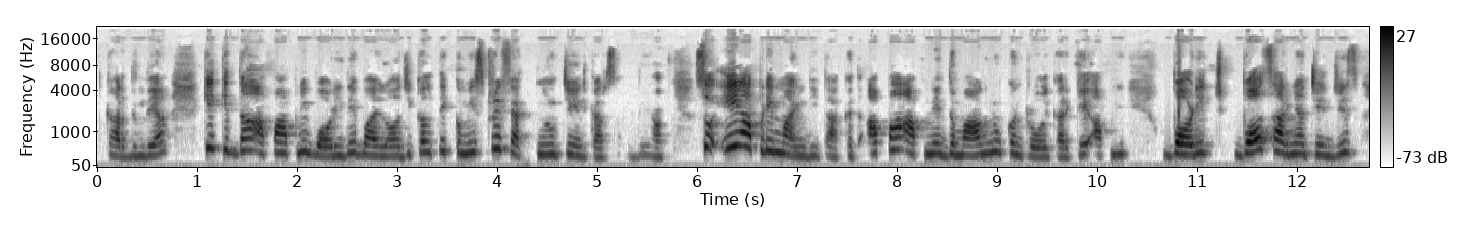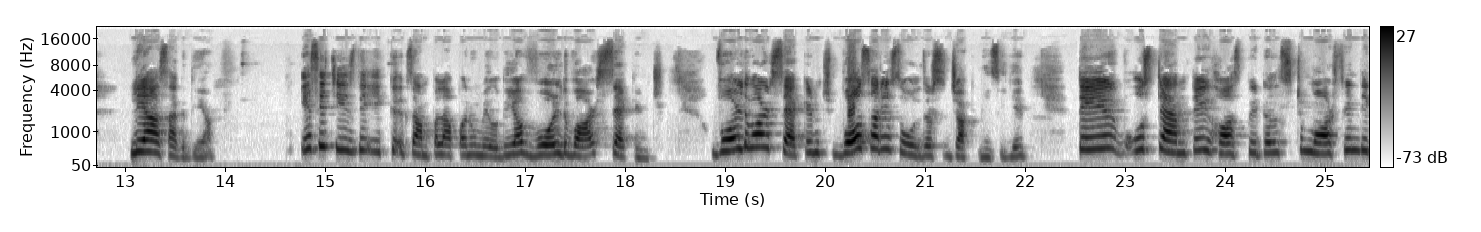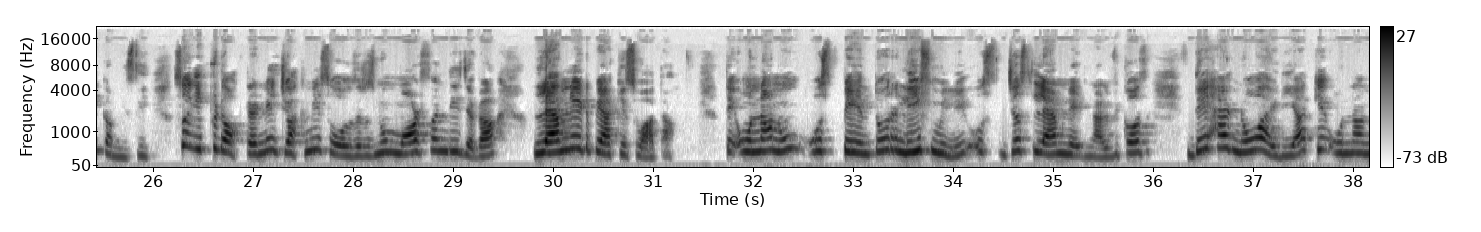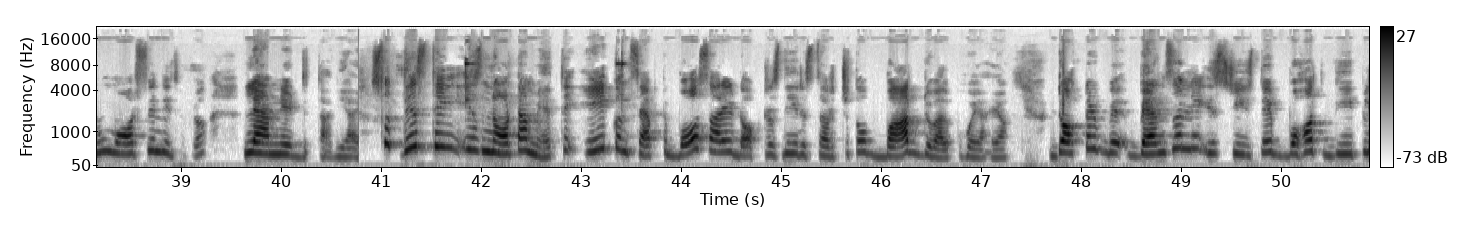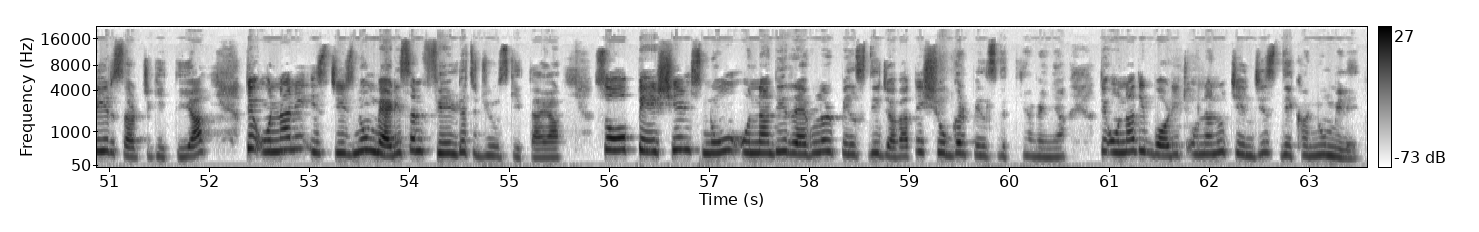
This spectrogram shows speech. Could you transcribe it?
ਕਰ ਦਿੰਦੇ ਆ ਕਿ ਕਿੱਦਾਂ ਆਪਾਂ ਆਪਣੀ ਬਾਡੀ ਦੇ ਬਾਇਓਲੋਜੀਕਲ ਤੇ ਕੈਮਿਸਟਰੀ ਫੈਕਟ ਨੂੰ ਚੇਂਜ ਕਰ ਸਕਦੇ ਹਾਂ। ਸੋ ਇਹ ਆਪਣੀ ਮਾਈਂਡ ਦੀ ਤਾਕਤ, ਆਪਾਂ ਆਪਣੇ ਦਿਮਾਗ ਨੂੰ ਕੰਟਰੋਲ ਕਰਕੇ ਆਪਣੀ ਬਾਡੀ 'ਚ ਬਹੁਤ ਸਾਰੀਆਂ ਚੇਂਜਸ ਲਿਆ ਸਕਦੇ ਹਾਂ। ਇਸੇ ਚੀਜ਼ ਦੀ ਇੱਕ ਐਗਜ਼ਾਮਪਲ ਆਪਾਂ ਨੂੰ ਮਿਲਦੀ ਆ ਵਰਲਡ ਵਾਰ ਸੈਕੰਡ 'ਚ। ਵਰਲਡ ਵਾਰ ਸੈਕੰਡ 'ਚ ਬਹੁਤ ਸਾਰੇ ਸੋਲਜਰਸ ਜ਼ਖਮੀ ਸੀਗੇ। ਤੇ ਉਸ ਟਾਈਮ ਤੇ ਹਸਪੀਟਲਸ 'ਚ ਮੋਰਫਿਨ ਦੀ ਕਮੀ ਸੀ। ਸੋ ਇੱਕ ਡਾਕਟਰ ਨੇ ਜ਼ਖਮੀ ਸੋਲਜਰਸ ਨੂੰ ਮੋਰਫਿਨ ਦੀ ਜਗ੍ਹਾ ਲੈਮਨੇਟ ਪਿਆ ਕੇ ਸਵਾਤਾ ਤੇ ਉਹਨਾਂ ਨੂੰ ਉਸ ਪੇਨ ਤੋਂ ਰਿਲੀਫ ਮਿਲੀ ਉਸ ਜਸਟ ਲੈਮਨੇਡ ਨਾਲ because they had no idea ਕਿ ਉਹਨਾਂ ਨੂੰ ਮੋਰਫਿਨ ਦੀ ਜਗ੍ਹਾ ਲੈਮਨੇਡ ਦਿੱਤਾ ਗਿਆ ਹੈ। So this thing is not a myth ਇਹ ਕਨਸੈਪਟ ਬਹੁਤ ਸਾਰੇ ਡਾਕਟਰਸ ਦੀ ਰਿਸਰਚ ਤੋਂ ਬਾਅਦ ਡਿਵੈਲਪ ਹੋਇਆ ਆ। ਡਾਕਟਰ ਬੈਂਸਨ ਨੇ ਇਸ ਚੀਜ਼ ਤੇ ਬਹੁਤ ਡੀਪਲੀ ਰਿਸਰਚ ਕੀਤੀ ਆ ਤੇ ਉਹਨਾਂ ਨੇ ਇਸ ਚੀਜ਼ ਨੂੰ ਮੈਡੀਸਨ ਫੀਲਡ 'ਚ ਯੂਜ਼ ਕੀਤਾ ਆ। ਸੋ ਪੇਸ਼ੈਂਟਸ ਨੂੰ ਉਹਨਾਂ ਦੀ ਰੈਗੂਲਰ ਪਿਲਸ ਦੀ ਜਗ੍ਹਾ ਤੇ ਸ਼ੂਗਰ ਪਿਲਸ ਦਿੱਤੀਆਂ ਗਈਆਂ। ਤੇ ਉਹਨਾਂ ਦੀ ਬੋਡੀ 'ਚ ਉਹਨਾਂ ਨੂੰ ਚੇਂਜਸ ਦੇਖਣ ਨੂੰ ਮਿਲੇ।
